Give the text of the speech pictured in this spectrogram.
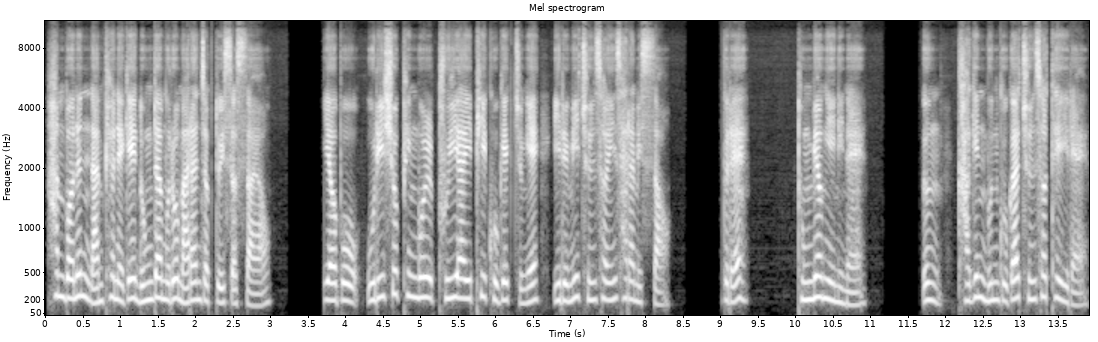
한 번은 남편에게 농담으로 말한 적도 있었어요. 여보, 우리 쇼핑몰 VIP 고객 중에 이름이 준서인 사람 있어. 그래? 동명이인이네. 응, 각인 문구가 준서태이래.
